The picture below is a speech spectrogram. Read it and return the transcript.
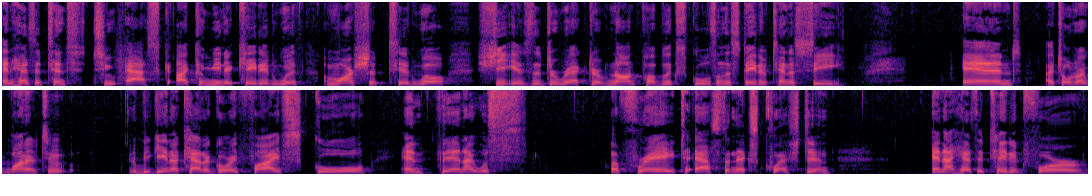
and hesitant to ask. I communicated with Marcia Tidwell. She is the director of non public schools in the state of Tennessee. And I told her I wanted to begin a category five school. And then I was afraid to ask the next question and I hesitated for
